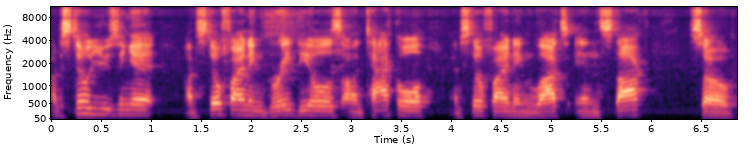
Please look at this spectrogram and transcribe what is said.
I'm still using it. I'm still finding great deals on tackle. I'm still finding lots in stock. So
